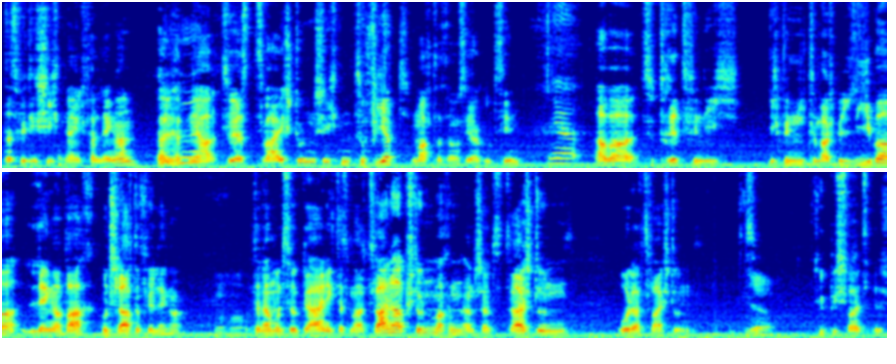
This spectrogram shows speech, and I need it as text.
dass wir die Schichten eigentlich verlängern, weil wir Mhm. hatten ja zuerst zwei Stunden Schichten. Zu viert macht das auch sehr gut Sinn. Ja, Aber zu dritt finde ich, ich bin zum Beispiel lieber länger wach und schlafe dafür länger. Dann haben wir uns so geeinigt, dass wir zweieinhalb Stunden machen, anstatt drei Stunden oder zwei Stunden. Ja. Typisch schweizerisch,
